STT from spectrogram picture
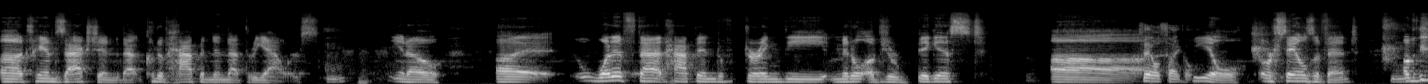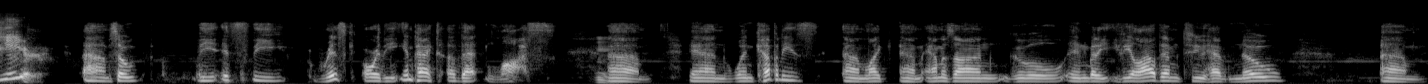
uh, transaction that could have happened in that three hours. Mm-hmm. You know, uh, what if that happened during the middle of your biggest uh, sales cycle deal or sales event mm-hmm. of the year? Um, so the it's the risk or the impact of that loss. Mm. Um, and when companies um, like um, Amazon, Google, anybody, if you allow them to have no um,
